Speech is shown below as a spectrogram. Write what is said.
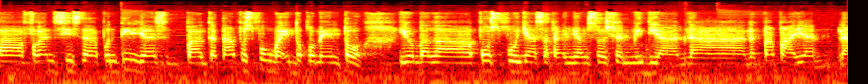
ah, Francis ah, Puntillas pagkatapos pong maidokumento yung mga post po niya sa kanyang social media na nagpapayan na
